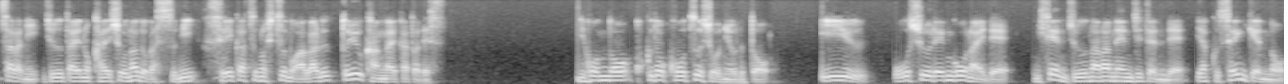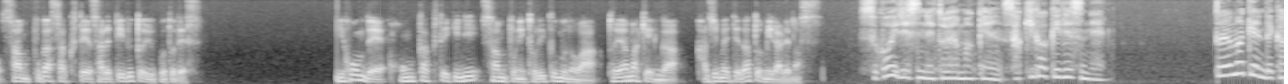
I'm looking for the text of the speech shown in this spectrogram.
さらに渋滞の解消などが進み、生活の質も上がるという考え方です。日本の国土交通省によると EU 欧州連合内で2017年時点で約1000件の散布が策定されているということです日本で本格的に散布に取り組むのは富山県が初めてだとみられます。すごいですね富山県。先駆けですね。富山県で考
